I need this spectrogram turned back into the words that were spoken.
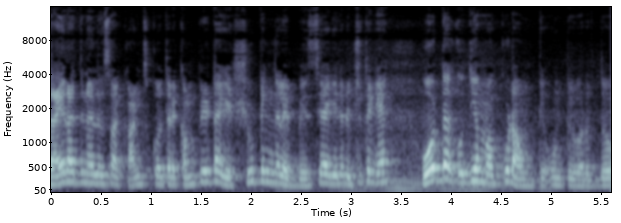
ಜಾಹೀರಾತಿನಲ್ಲೂ ಸಹ ಕಾಣಿಸ್ಕೊಳ್ತಾರೆ. ಕಂಪ್ಲೀಟ್ ಆಗಿ ಶೂಟಿಂಗ್ನಲ್ಲಿ ಬ್ಯುಸಿ ಜೊತೆಗೆ ಹೋಟೆಲ್ ಉದ್ಯಮ ಕೂಡ ಉಂಟು ಉಂಟು ಇವರದ್ದು.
